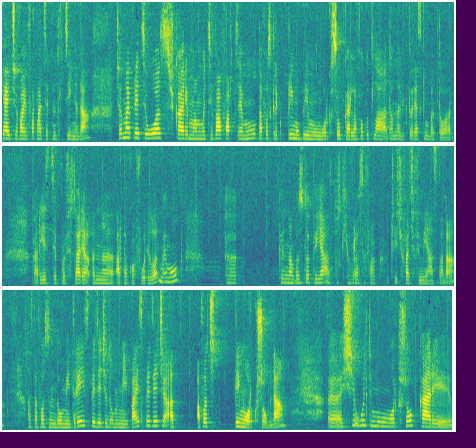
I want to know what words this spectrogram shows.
iai ceva informație pentru tine, da? Cel mai prețios și care m-a motivat foarte mult a fost, cred că, primul, primul workshop care l-am făcut la doamna Victoria Schimbător, care este profesoarea în uh, arta coafurilor, mai mult. Uh, Când am văzut-o pe ea, am spus că eu vreau să fac ceea ce face femeia asta, da? Asta a fost în 2013-2014, a, a fost primul workshop, da? Uh, Și ultimul workshop care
